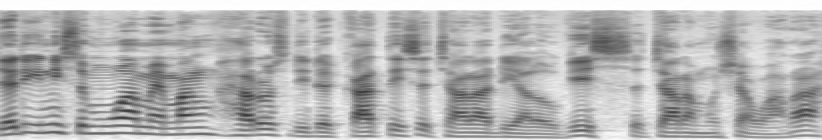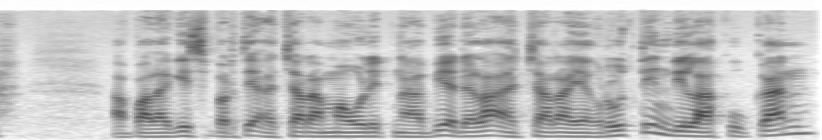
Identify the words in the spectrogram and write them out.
Jadi ini semua memang harus didekati secara dialogis, secara musyawarah. Apalagi seperti acara Maulid Nabi adalah acara yang rutin dilakukan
